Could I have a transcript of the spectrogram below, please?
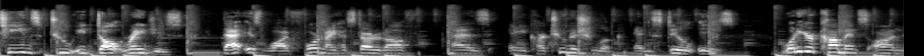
teens to adult ranges. That is why Fortnite had started off as a cartoonish look and still is. What are your comments on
